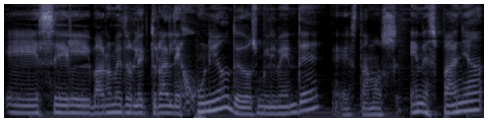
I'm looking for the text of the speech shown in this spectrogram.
Es el barómetro electoral de junio de 2020. Estamos en España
